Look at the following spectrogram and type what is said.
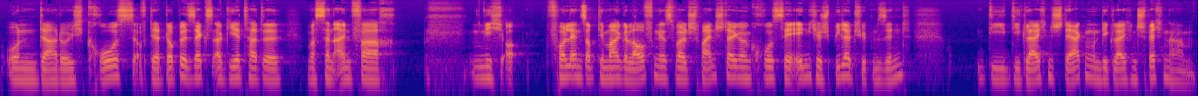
Und dadurch groß auf der Doppel-6 agiert hatte, was dann einfach nicht vollends optimal gelaufen ist, weil Schweinsteiger und Groß sehr ähnliche Spielertypen sind die die gleichen Stärken und die gleichen Schwächen haben.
